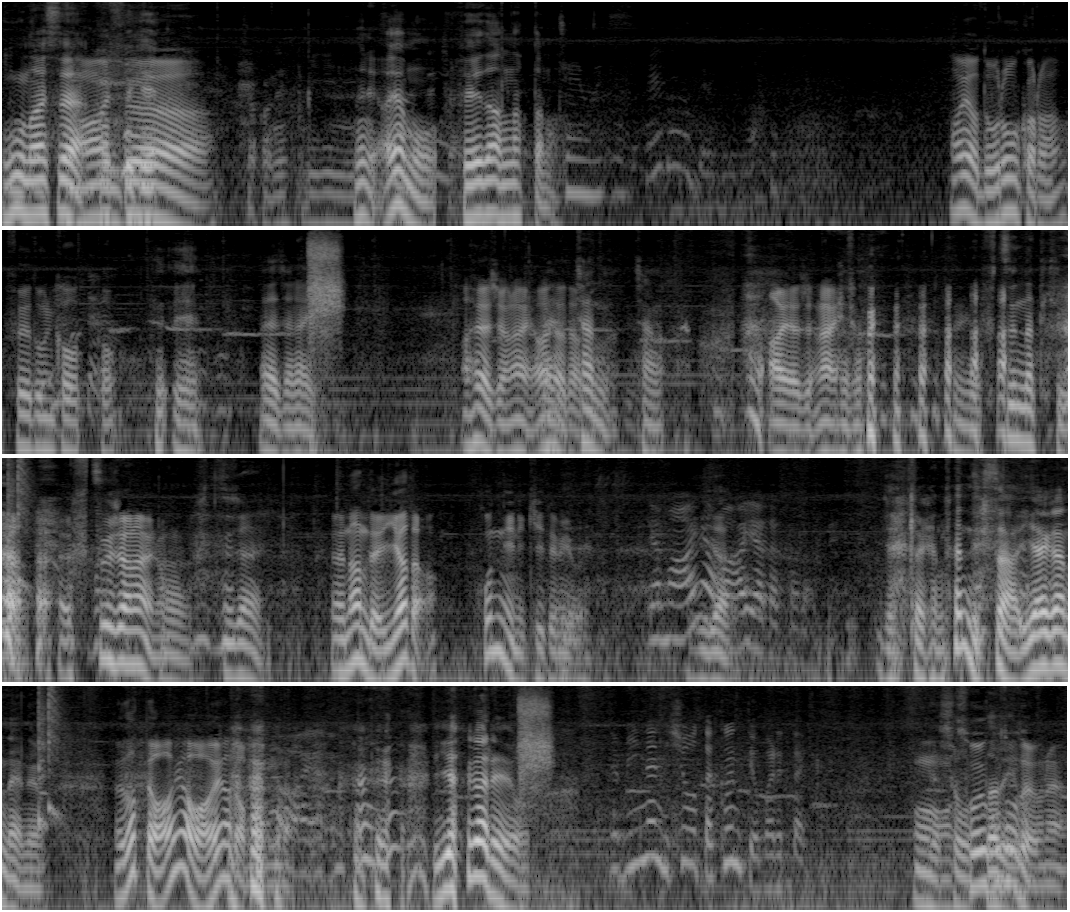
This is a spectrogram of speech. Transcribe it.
おおナイス。ナイ完璧。何？あやもフェーダーになったのあやドローからフェードに変わった。ええあやじゃないあやじゃないあやだ。ちゃんちゃんあやじゃない。普通になってきてるよ、普通じゃないの？うん、普通じゃない。えなんで嫌だ？本人に聞いてみよう。よいやまああやはあ。やだから。いやだからなんでさ嫌がんないのよ。えだってあやはあやだもん。ね嫌がれよ。じゃみんなに翔太くんって呼ばれたい。うん、翔そういうことだよね。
